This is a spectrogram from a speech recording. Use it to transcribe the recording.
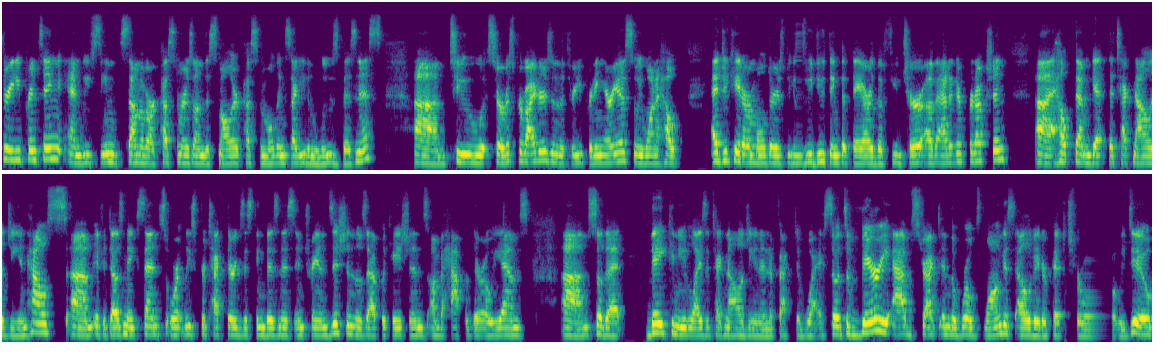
3D printing. And we've seen some of our customers on the smaller custom molding side even lose business um, to service providers in the 3D printing area. So we want to help educate our molders because we do think that they are the future of additive production, uh, help them get the technology in house um, if it does make sense, or at least protect their existing business and transition those applications on behalf of their OEMs um, so that they can utilize the technology in an effective way. So it's a very abstract and the world's longest elevator pitch for what we do.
